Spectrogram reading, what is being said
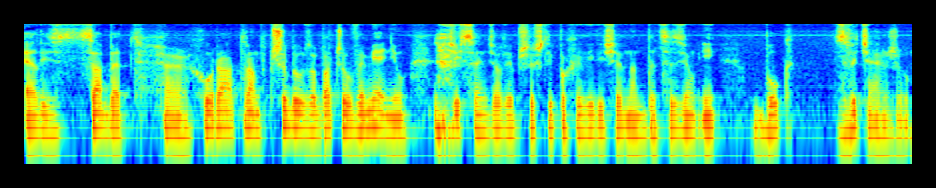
Elizabeth Hurra, Trump przybył, zobaczył, wymienił. Dziś sędziowie przyszli, pochylili się nad decyzją i Bóg zwyciężył.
